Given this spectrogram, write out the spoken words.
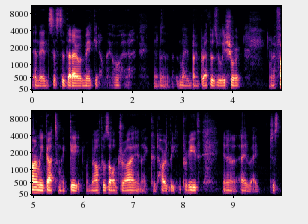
and they insisted that I would make it. I'm like, oh, my my breath was really short. When I finally got to my gate, my mouth was all dry and I could hardly breathe. And I, I just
